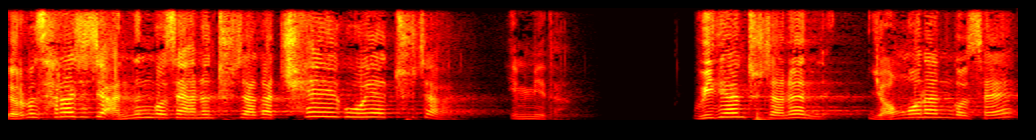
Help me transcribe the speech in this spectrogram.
여러분, 사라지지 않는 것에 하는 투자가 최고의 투자입니다. 위대한 투자는 영원한 것에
